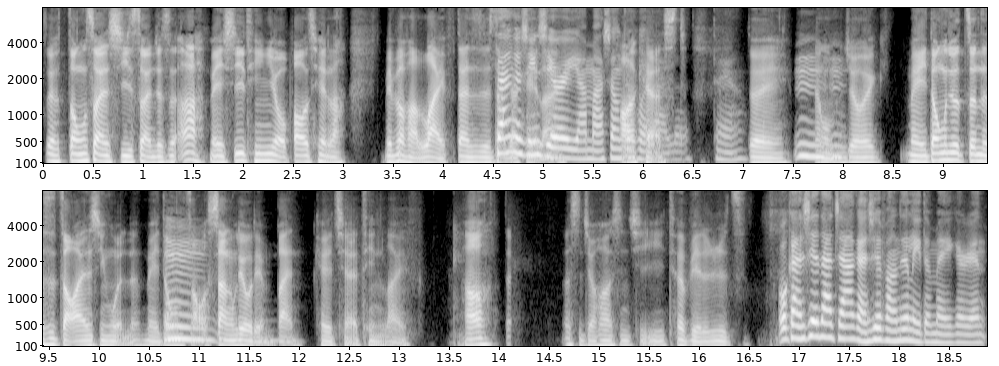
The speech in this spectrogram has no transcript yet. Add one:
这东算西算，就是啊，美西听友，抱歉啦，没办法 live，但是三个星期而已啊，马上就回来了。对啊，对，嗯，那我们就会美东就真的是早安新闻了，美东早上六点半可以起来听 live。好，二十九号星期一，特别的日子。我感谢大家，感谢房间里的每一个人。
